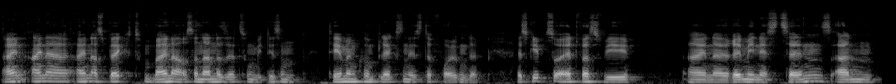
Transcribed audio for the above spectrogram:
ein, eine, ein Aspekt meiner Auseinandersetzung mit diesen Themenkomplexen ist der folgende. Es gibt so etwas wie eine Reminiszenz an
